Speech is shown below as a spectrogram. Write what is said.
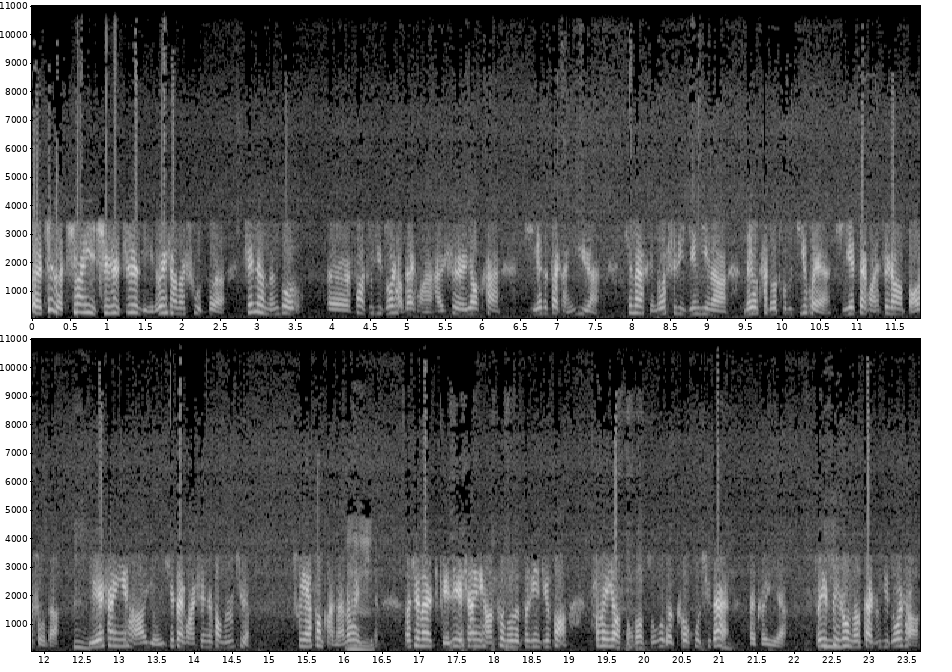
呃，这个七万亿其实只是理论上的数字，真正能够呃放出去多少贷款，还是要看企业的贷款意愿。现在很多实体经济呢，没有太多投资机会，企业贷款非常保守的。嗯。有些商业银行有一些贷款甚至放不出去，出现放款难的问题。那现在给这些商业银行更多的资金去放，他们要找到足够的客户去贷才可以。所以最终能贷出去多少，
